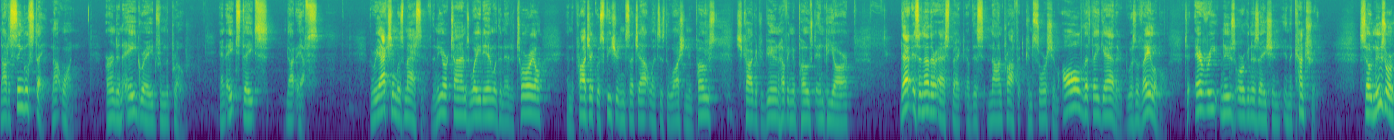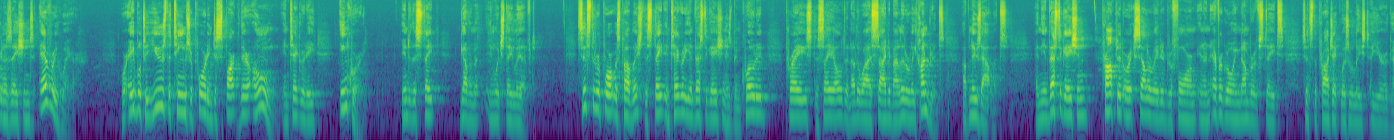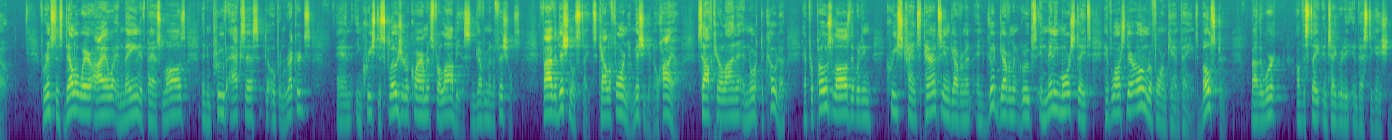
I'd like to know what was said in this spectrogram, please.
Not a single state, not one, earned an A grade from the probe, and eight states got Fs. The reaction was massive. The New York Times weighed in with an editorial, and the project was featured in such outlets as the Washington Post, Chicago Tribune, Huffington Post, NPR. That is another aspect of this nonprofit consortium. All that they gathered was available to every news organization in the country. So, news organizations everywhere were able to use the team's reporting to spark their own integrity inquiry into the state government in which they lived. Since the report was published, the state integrity investigation has been quoted, praised, assailed, and otherwise cited by literally hundreds of news outlets. And the investigation prompted or accelerated reform in an ever growing number of states since the project was released a year ago. For instance, Delaware, Iowa, and Maine have passed laws that improve access to open records and increase disclosure requirements for lobbyists and government officials. Five additional states, California, Michigan, Ohio, South Carolina, and North Dakota, have proposed laws that would increase transparency in government, and good government groups in many more states have launched their own reform campaigns, bolstered by the work of the State Integrity Investigation.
